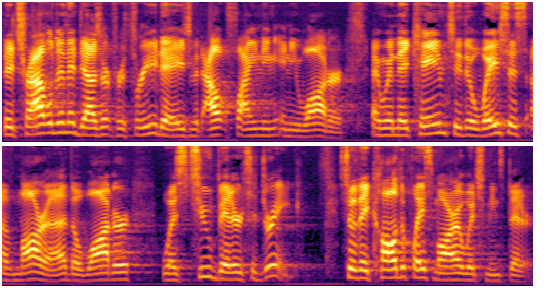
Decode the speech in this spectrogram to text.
They traveled in the desert for three days without finding any water. And when they came to the oasis of Marah, the water was too bitter to drink. So they called the place Marah, which means bitter.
